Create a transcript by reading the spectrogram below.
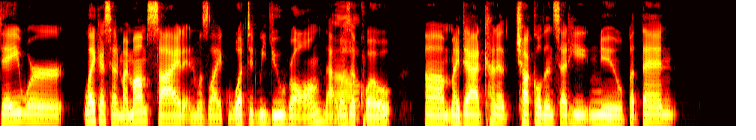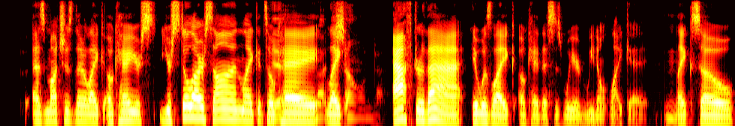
they were like I said, my mom sighed and was like, "What did we do wrong?" That was a quote. Um, my dad kind of chuckled and said he knew, but then, as much as they're like, "Okay, you're you're still our son," like it's Yeah, okay. like. After that, it was like, "Okay, this is weird. We don't like it." Mm. Like so,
